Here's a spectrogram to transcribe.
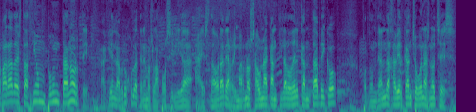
parada, estación Punta Norte. Aquí en la Brújula tenemos la posibilidad a esta hora de arrimarnos a un acantilado del Cantábrico por donde anda Javier Cancho. Buenas noches.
